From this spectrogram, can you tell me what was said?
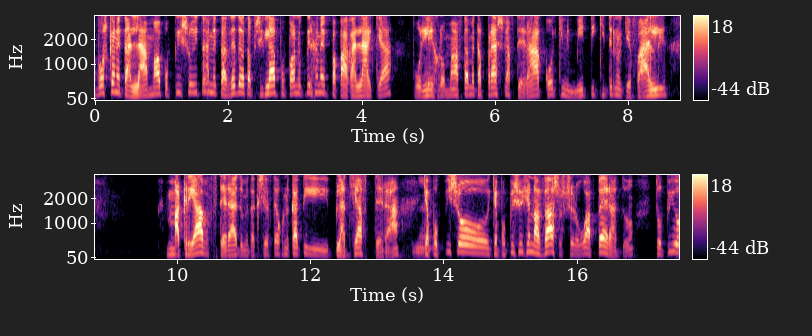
βόσκανε τα λάμα, από πίσω ήταν τα δέντρα τα ψηλά που πάνω υπήρχαν παπαγαλάκια, πολύχρωμα, αυτά με τα πράσινα φτερά, κόκκινη μύτη, κίτρινο κεφάλι. Μακριά φτερά εντωμεταξύ, αυτά έχουν κάτι πλατιά φτερά ναι. και, από πίσω, και από πίσω είχε ένα δάσος, ξέρω εγώ, απέραντο, το οποίο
